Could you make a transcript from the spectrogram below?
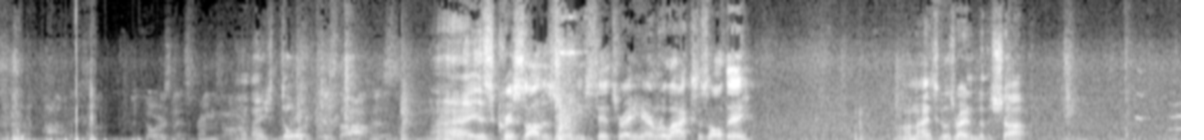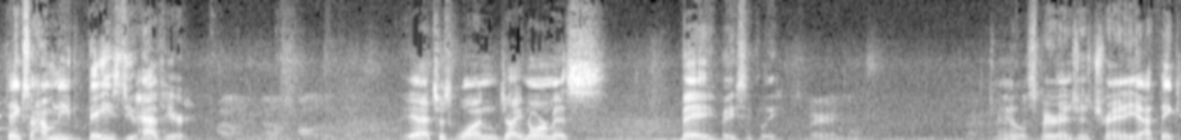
is the office. The doors that springs Oh, nice door. Just the office. Nice. This is Chris's office where he sits right here and relaxes all day. Oh, nice. Goes right into the shop. Dang, so how many bays do you have here? I don't even know. It's all over the place. Yeah, it's just one ginormous bay, basically. Spare engines. Yeah, little spare engines, tranny. Yeah, I think,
